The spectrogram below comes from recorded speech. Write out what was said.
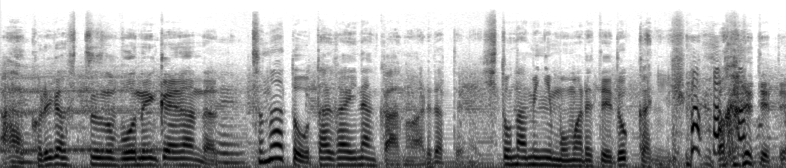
あこれが普通の忘年会なんだ、うん。その後お互いなんかあのあれだったよね。人並みに揉まれてどっかに 別れてて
